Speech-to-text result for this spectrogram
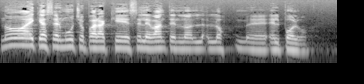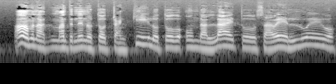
No hay que hacer mucho para que se levanten eh, el polvo. Vamos a mantenernos todo tranquilo, todo onda light, todo saber luego.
